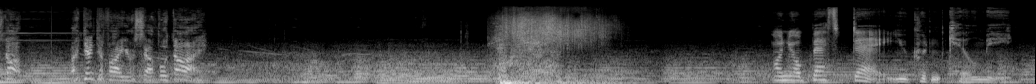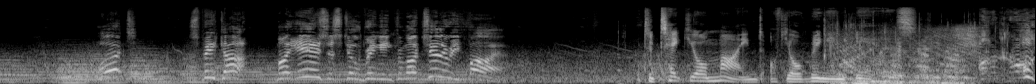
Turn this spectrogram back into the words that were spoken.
Stop! Identify yourself or die! On your best day, you couldn't kill me. What? Speak up! My ears are still ringing from artillery fire! To take your mind off your ringing ears. Uh, uh,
